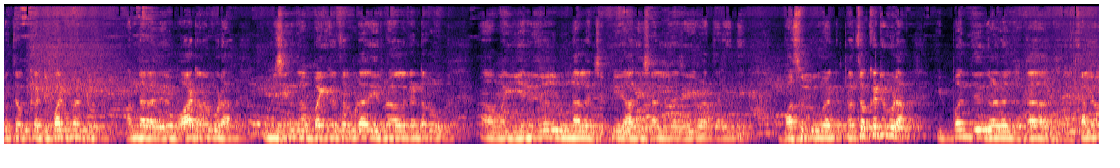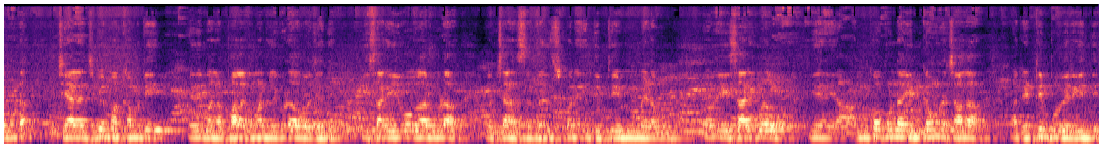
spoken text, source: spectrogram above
ప్రతి ఒక్క డిపార్ట్మెంట్ అందరూ అది వాటర్ కూడా మిషన్ భగీరథ కూడా ఇరవై నాలుగు గంటలు ఎనిమిది రోజులు ఉండాలని చెప్పి ఆదేశాలు ఇవ్వడం చేయడం జరిగింది. బస్సులు కానీ ప్రతి ఒక్కటి కూడా ఇబ్బంది కలగకుండా చేయాలని చెప్పి మా కమిటీ ఇది మన పాలక మండలి కూడా వచ్చింది. ఈసారి ఈఓ గారు కూడా చాలా శ్రద్ధ తీసుకొని దీప్తి మేడం ఈసారి కూడా అనుకోకుండా ఇన్కమ్ కూడా చాలా రెట్టింపు పెరిగింది.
